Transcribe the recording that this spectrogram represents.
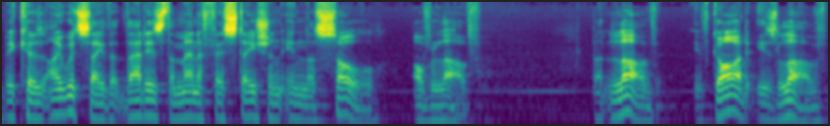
because I would say that that is the manifestation in the soul of love. But love, if God is love,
